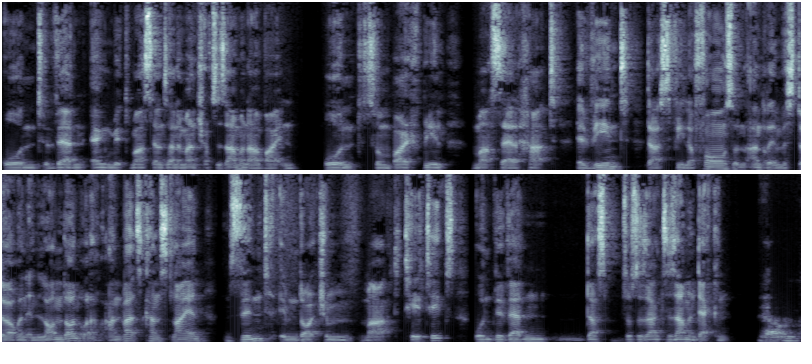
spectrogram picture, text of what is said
und werden eng mit Marcel und seiner Mannschaft zusammenarbeiten. Und zum Beispiel Marcel hat erwähnt, dass viele Fonds und andere Investoren in London oder Anwaltskanzleien sind im deutschen Markt tätig und wir werden das sozusagen zusammendecken. Ja, und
